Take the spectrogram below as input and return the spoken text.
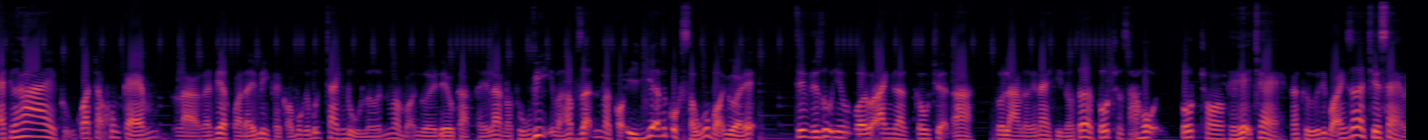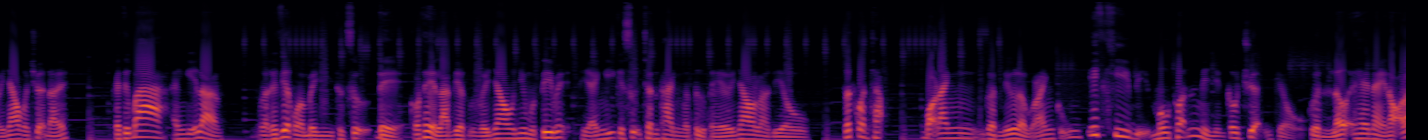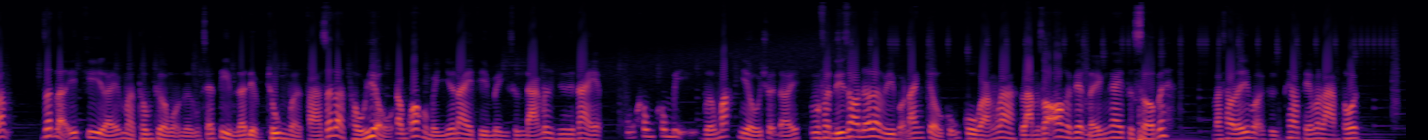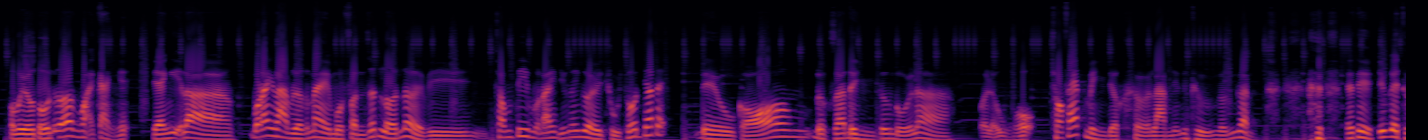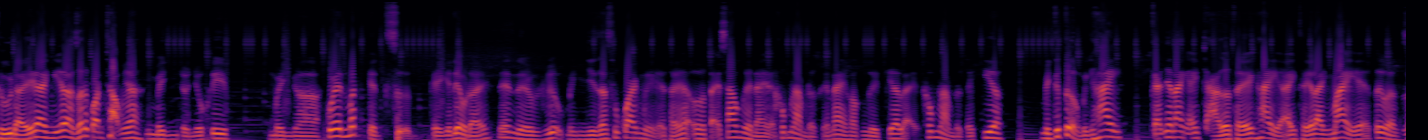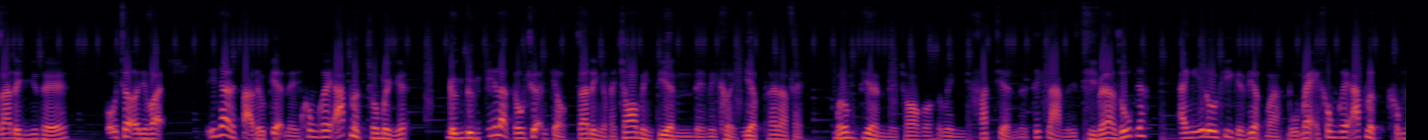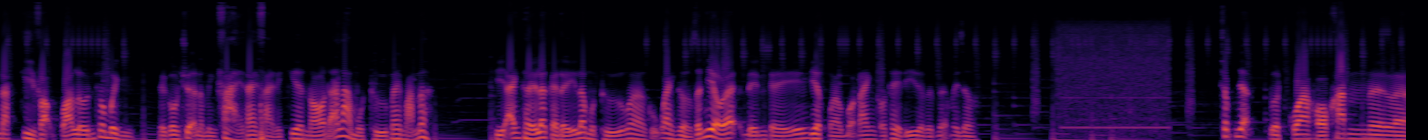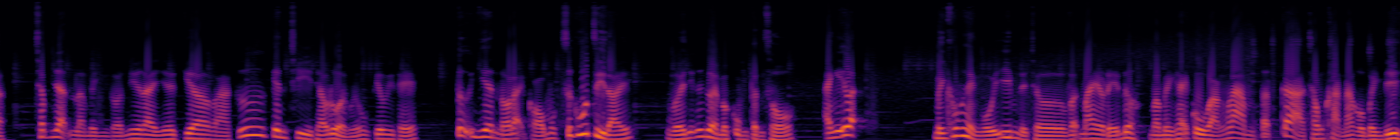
cái thứ hai cũng quan trọng không kém là cái việc mà đấy mình phải có một cái bức tranh đủ lớn và mọi người đều cảm thấy là nó thú vị và hấp dẫn và có ý nghĩa với cuộc sống của mọi người ấy. Thế ví dụ như với bọn anh là câu chuyện à tôi làm được cái này thì nó rất là tốt cho xã hội, tốt cho thế hệ trẻ, các thứ. Thì bọn anh rất là chia sẻ với nhau cái chuyện đấy. Cái thứ ba, anh nghĩ là là cái việc mà mình thực sự để có thể làm việc với nhau như một team ấy, thì anh nghĩ cái sự chân thành và tử tế với nhau là điều rất quan trọng. Bọn anh gần như là bọn anh cũng ít khi bị mâu thuẫn vì những câu chuyện kiểu quyền lợi hay này nọ lắm rất là ít khi đấy mà thông thường mọi người cũng sẽ tìm ra điểm chung và, và rất là thấu hiểu đóng góp của mình như này thì mình xứng đáng được như thế này ấy. cũng không không bị vướng mắc nhiều cái chuyện đấy. Một phần lý do nữa là vì bọn anh kiểu cũng cố gắng là làm rõ cái việc đấy ngay từ sớm ấy. Và sau đấy thì mọi người cứ theo thế mà làm thôi còn một yếu tố nữa ngoại cảnh ấy thì anh nghĩ là bọn anh làm được cái này một phần rất lớn bởi vì trong team bọn anh những cái người chủ chốt nhất ấy đều có được gia đình tương đối là gọi là ủng hộ cho phép mình được ờ, làm những cái thứ ngớ ngẩn. Thế thì những cái thứ đấy anh nghĩ là rất là quan trọng nhá. Mình kiểu nhiều khi mình uh, quên mất cái sự cái cái điều đấy. Nên là ví dụ mình nhìn ra xung quanh mình lại thấy ơ ờ, tại sao người này lại không làm được cái này hoặc người kia lại không làm được cái kia? Mình cứ tưởng mình hay cá nhân anh anh chả giờ thấy anh hay anh thấy là anh may ấy tức là gia đình như thế hỗ trợ như vậy ít nhất là tạo điều kiện để không gây áp lực cho mình ấy. Đừng đừng nghĩ là câu chuyện kiểu gia đình phải cho mình tiền để mình khởi nghiệp hay là phải bơm tiền để cho mình phát triển để thích làm thì mới là giúp nhá. Anh nghĩ đôi khi cái việc mà bố mẹ không gây áp lực, không đặt kỳ vọng quá lớn cho mình về câu chuyện là mình phải này phải này kia, nó đã là một thứ may mắn rồi. Thì anh thấy là cái đấy là một thứ mà cũng ảnh hưởng rất nhiều đấy đến cái việc mà bọn anh có thể đi được đến bây giờ. Chấp nhận vượt qua khó khăn là chấp nhận là mình có như này như kia và cứ kiên trì theo đuổi với mục tiêu như thế, tự nhiên nó lại có một sức hút gì đấy với những người mà cùng tần số. Anh nghĩ vậy. Mình không thể ngồi im để chờ vận may nó đến được, mà mình hãy cố gắng làm tất cả trong khả năng của mình đi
